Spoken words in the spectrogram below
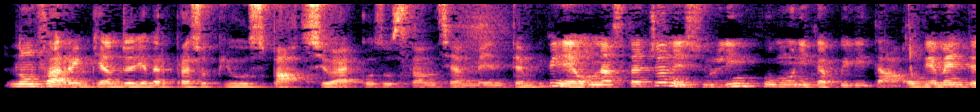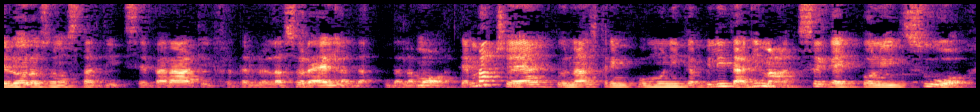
non fa rimpiangere di aver preso più spazio, ecco, sostanzialmente. Quindi è una stagione sull'incomunicabilità. Ovviamente loro sono stati separati, il fratello e la sorella, da- dalla morte, ma c'è anche un'altra incomunicabilità di Max che è con il suo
